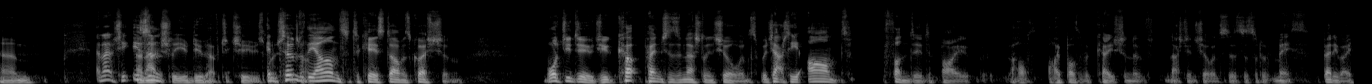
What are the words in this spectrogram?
Um, And actually, and actually you do have to choose. in terms of of the the answer to Keir Starmer's question, what do you do? Do you cut pensions and national insurance, which actually aren't funded by hypothecation of national insurance? It's a sort of myth. But anyway,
